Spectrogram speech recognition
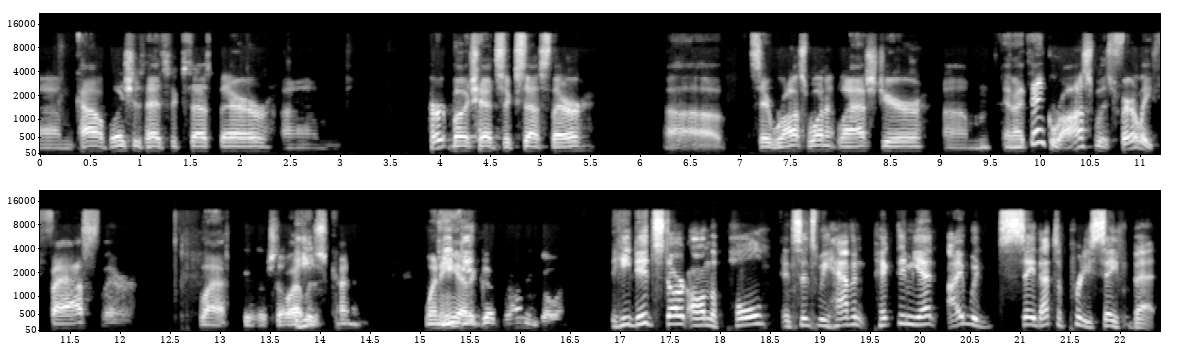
Um, Kyle Busch has had success there. Um, Kurt Busch had success there. Uh, say Ross won it last year, um, and I think Ross was fairly fast there last year. So that He- was kind of when he he, had a good running going. He did start on the pole, and since we haven't picked him yet, I would say that's a pretty safe bet.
